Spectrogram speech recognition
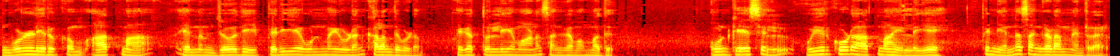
உள் இருக்கும் ஆத்மா என்னும் ஜோதி பெரிய உண்மையுடன் கலந்துவிடும். மிக துல்லியமான சங்கமம் அது. உன் கேஸில் உயிர் கூட ஆத்மா இல்லையே பின் என்ன சங்கடம் என்றார்.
